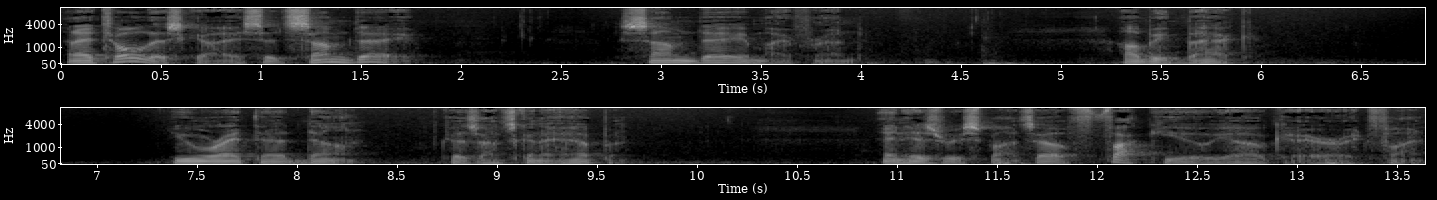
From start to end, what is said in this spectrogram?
And I told this guy, I said, someday, someday, my friend, I'll be back. You write that down, because that's going to happen. And his response, oh, fuck you. Yeah, okay, all right, fine.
